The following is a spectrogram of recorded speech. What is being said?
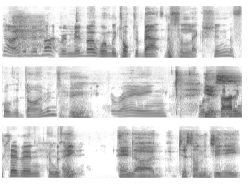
No, remember, remember when we talked about the selection for the diamonds? Who Mm. Picked the for Yes. the starting seven? It was And, me. And uh, just on the GE,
